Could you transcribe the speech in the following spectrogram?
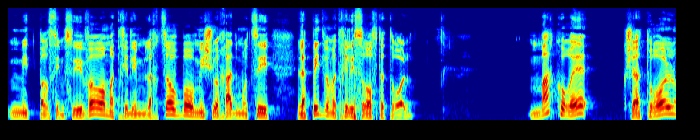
מתפרסים סביבו, מתחילים לחצוב בו, מישהו אחד מוציא לפיד ומתחיל לשרוף את הטרול. מה קורה כשהטרול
